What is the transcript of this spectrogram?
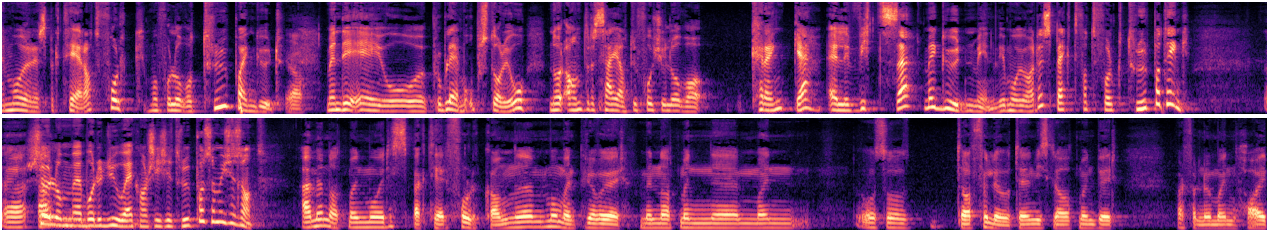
En må jo respektere at folk må få lov å tro på en gud. Ja. Men det er jo, problemet oppstår jo når andre sier at du får ikke lov å krenke eller vitse med guden min. Vi må jo ha respekt for at folk tror på ting. Eh, Selv om eh, både du og jeg kanskje ikke tror på så mye sånt. Jeg mener at man må respektere folkene, eh, må man prøve å gjøre. Men at man, eh, man også, Da følger det til en viss grad at man bør, i hvert fall når man har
